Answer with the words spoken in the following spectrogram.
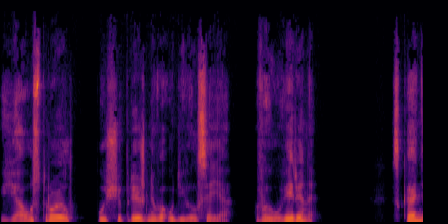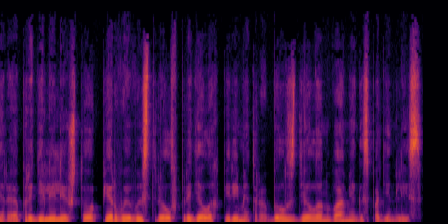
«Я устроил?» – пуще прежнего удивился я. «Вы уверены?» Сканеры определили, что первый выстрел в пределах периметра был сделан вами, господин Лис.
